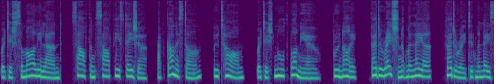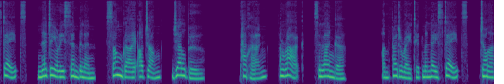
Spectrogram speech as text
British Somaliland, South and Southeast Asia, Afghanistan, Bhutan, British North Borneo, Brunei, Federation of Malaya, Federated Malay States, Negeri Sembilan, Sungai Ujung, Jelebu. Pahang, Perak, Selangor. Unfederated Malay States, Johor,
